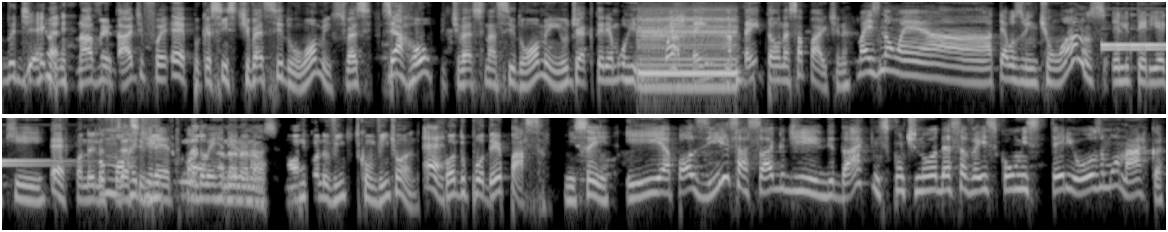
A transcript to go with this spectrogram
do Jack, É, né? na verdade, foi. É, porque assim, se tivesse sido um homem, se, tivesse, se a Hope tivesse nascido homem, o Jack teria morrido. Até, até então, nessa parte, né? Mas não é a- até os 21 anos? Ele teria que. É, quando ele morre direto 20, quando não, o herdeiro não, não, não. nasce? Morre quando 20, com 21 anos. É. Quando o poder passa. Isso aí. E após isso, a saga de, de Darkness continua dessa vez com um misterioso monarca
